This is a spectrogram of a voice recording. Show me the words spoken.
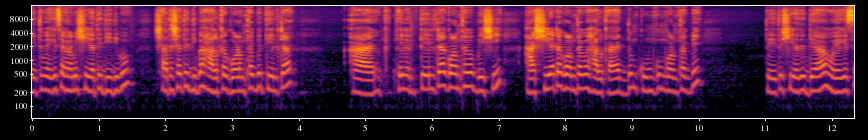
এই তো হয়ে গেছে। এখন আমি শিরাতে দিয়ে দিব। সাথে সাথে দিবা, হালকা গরম থাকবে তেলটা, আর তেল, তেলটা গরম থাকবে বেশি, আর শিরাটা গরম থাকবে হালকা, একদম কুম কুম গরম থাকবে। তো এই তো শিরাতে দেওয়া হয়ে গেছে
